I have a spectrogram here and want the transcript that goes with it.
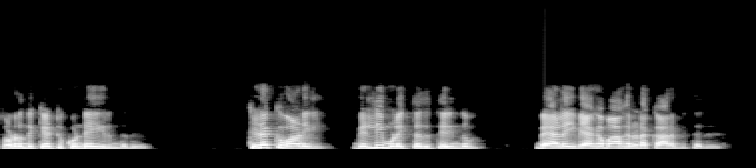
தொடர்ந்து கேட்டுக்கொண்டே இருந்தது. கிழக்கு வானில் வெள்ளி முளைத்தது தெரிந்தும் வேலை வேகமாக நடக்க ஆரம்பித்தது.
